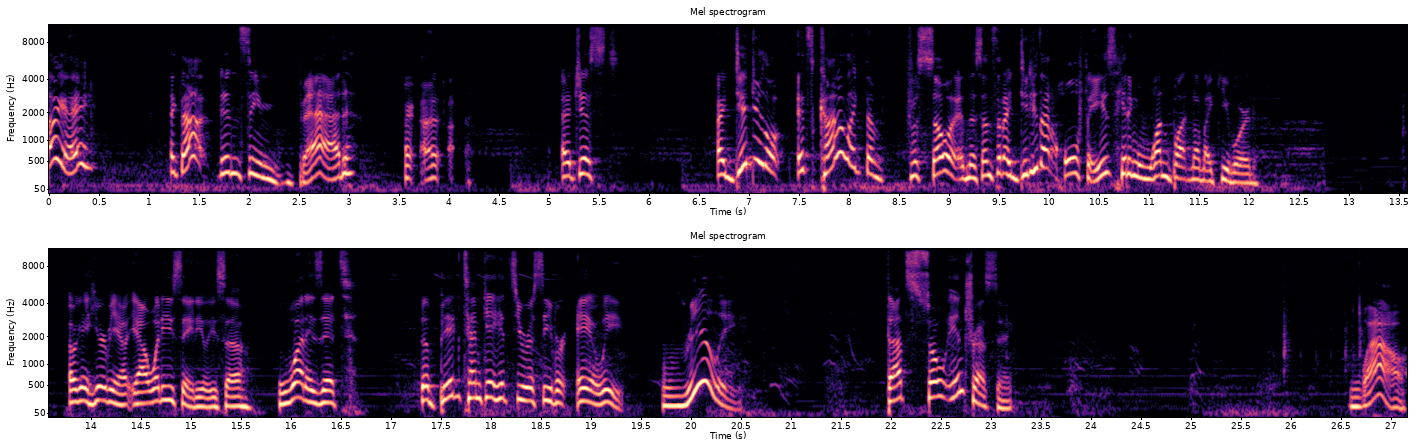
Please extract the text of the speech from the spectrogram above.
Okay. Like that didn't seem bad. I, I, I- just, I did do the. It's kind of like the Fasoa in the sense that I did do that whole phase hitting one button on my keyboard. Okay, hear me out. Yeah, what do you say, Lisa? What is it? The big 10k hits you receive are AoE. Really? That's so interesting. Wow.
